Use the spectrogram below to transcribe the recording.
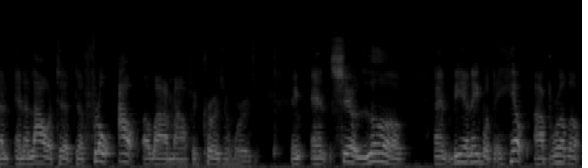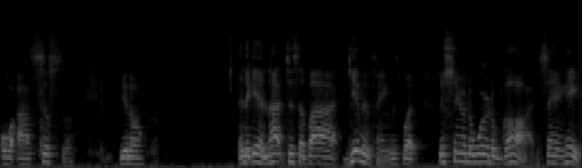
and and allow it to, to flow out of our mouth encouraging words and, and share love and being able to help our brother or our sister you know. And again not just about giving things but just sharing the word of god saying hey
